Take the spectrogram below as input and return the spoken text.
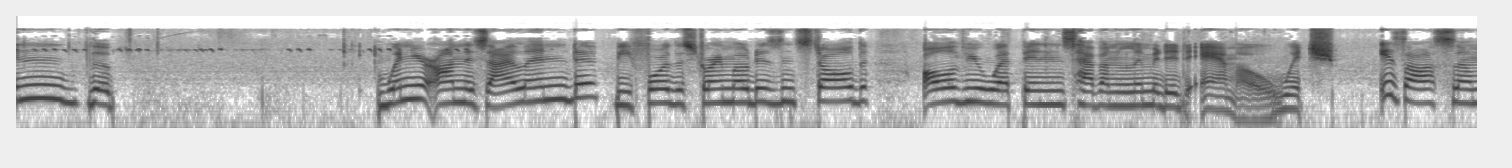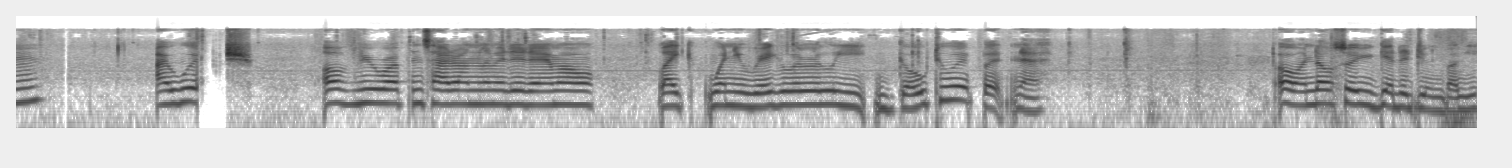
in the when you're on this island before the story mode is installed all of your weapons have unlimited ammo which is awesome. I wish all of your weapons had unlimited ammo, like when you regularly go to it, but nah. Oh, and also you get a dune buggy.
